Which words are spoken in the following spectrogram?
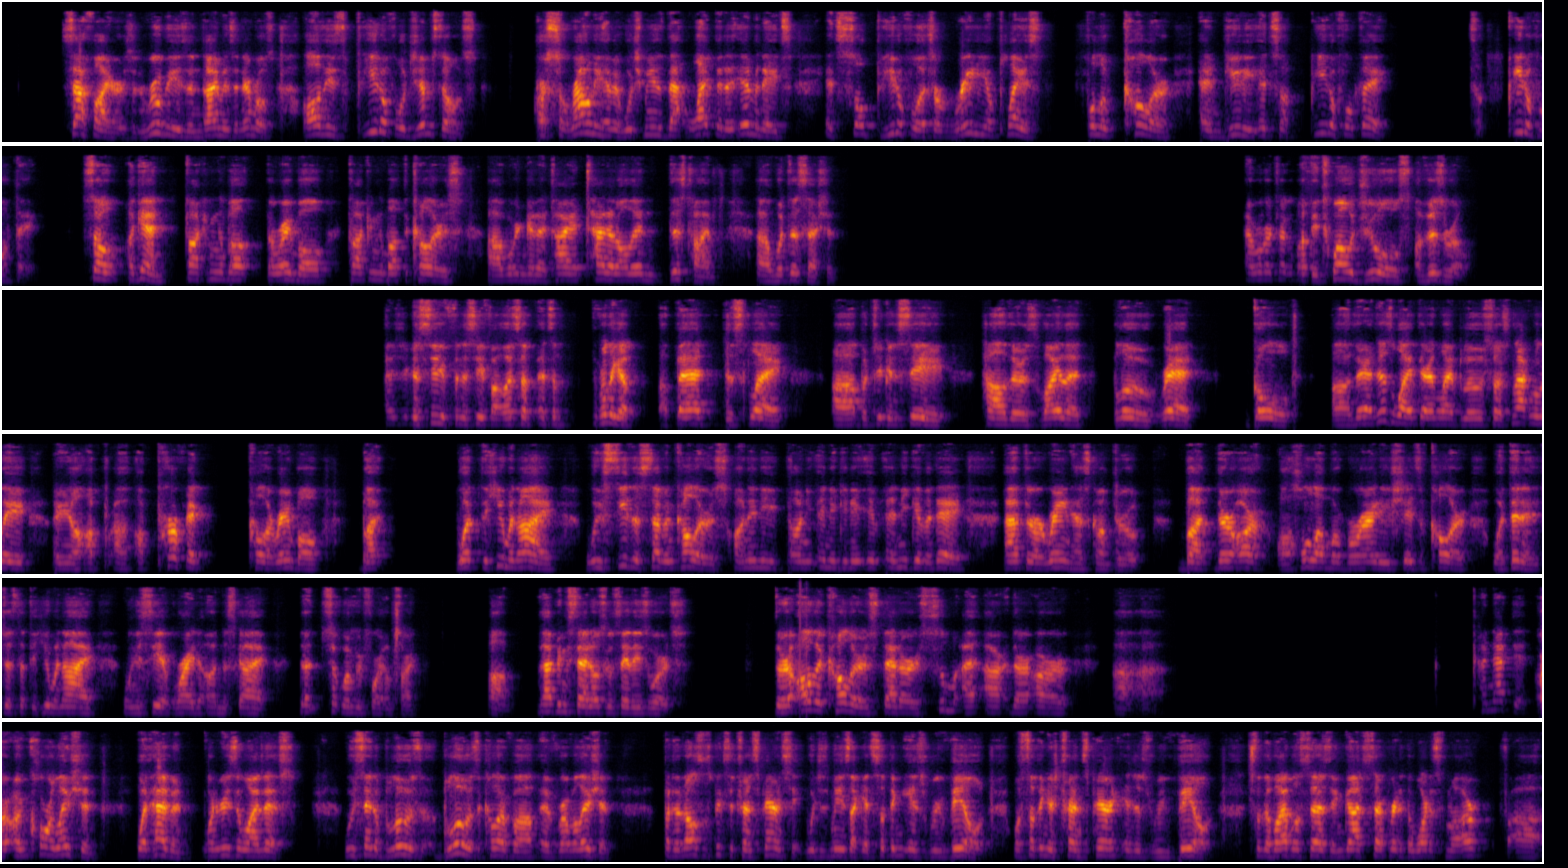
sapphires and rubies and diamonds and emeralds, all these beautiful gemstones. Are surrounding heaven, which means that light that it emanates, it's so beautiful. It's a radiant place full of color and beauty. It's a beautiful thing. It's a beautiful thing. So again, talking about the rainbow, talking about the colors, uh, we're going to tie it, tie it all in this time uh, with this session. And we're going to talk about the 12 jewels of Israel. As you can see from the C file, it's a, it's a really a, a bad display, uh, but you can see how there's violet, blue, red, gold. Uh, there, there's white there and light blue, so it's not really you know a, a, a perfect color rainbow. But with the human eye, we see the seven colors on any on any any given day after a rain has come through. But there are a whole lot more variety shades of color within it. It's just that the human eye, when you see it bright on the sky, so one before. I'm sorry. Um, that being said, I was going to say these words. There are other colors that are uh, are there are uh, uh, connected or in correlation with heaven. One reason why this we say the blue is blue is the color of, uh, of revelation, but it also speaks to transparency, which means like if something is revealed, when something is transparent, it is revealed. So the Bible says, "And God separated the waters from our uh,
